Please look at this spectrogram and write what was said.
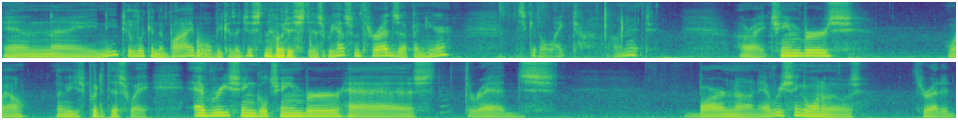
And I need to look in the Bible because I just noticed this. We have some threads up in here. Let's get a light on it. All right, chambers. Well, let me just put it this way. Every single chamber has threads, bar none. Every single one of those threaded.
